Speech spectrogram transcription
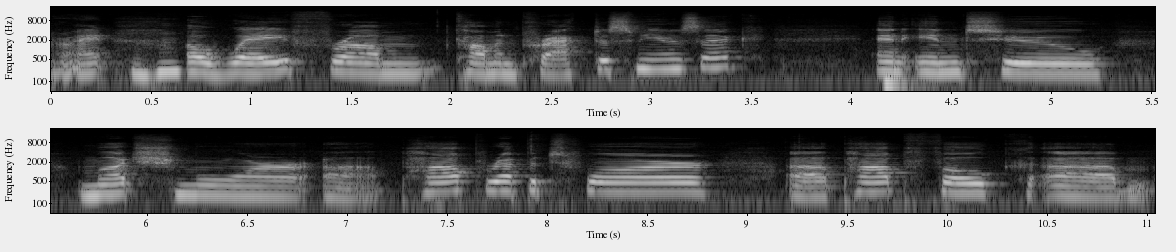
right? Away from common practice music and into much more uh, pop repertoire, uh, pop folk. Um,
